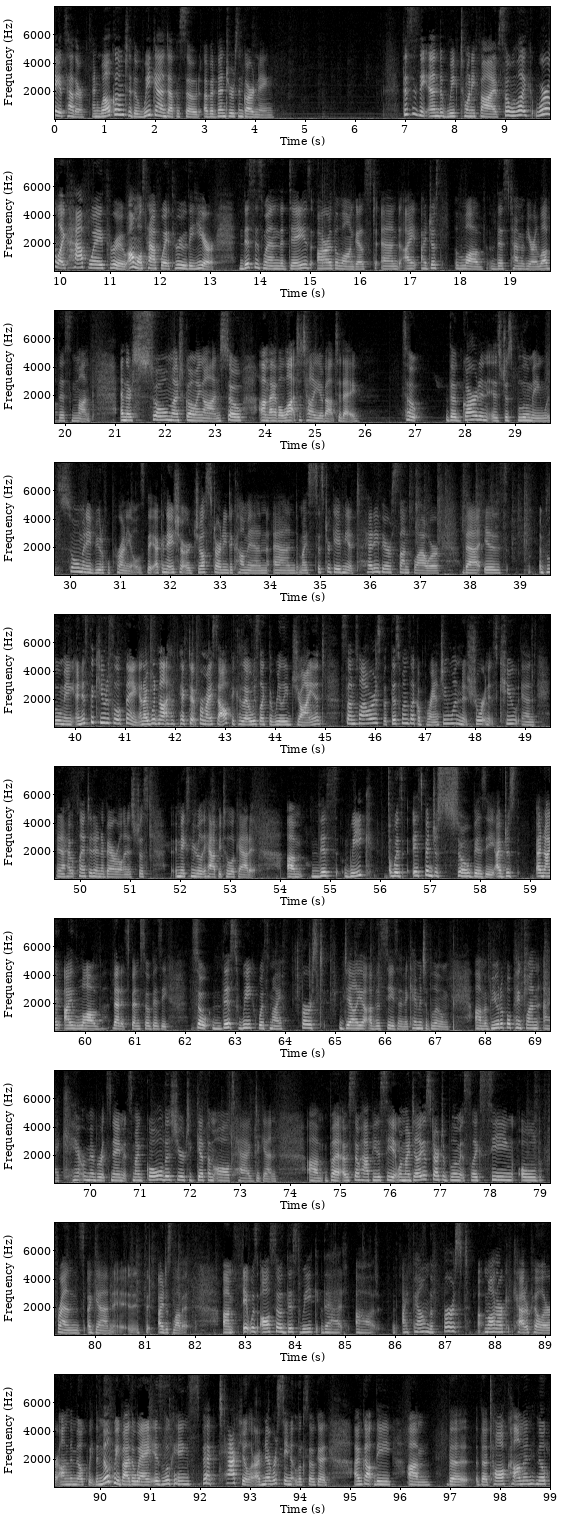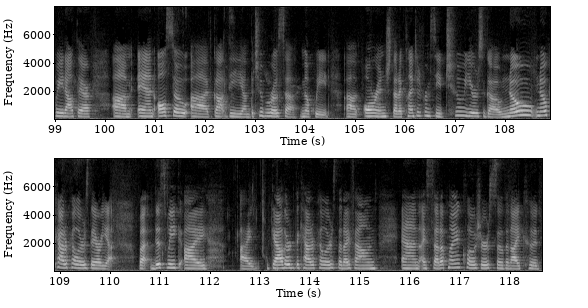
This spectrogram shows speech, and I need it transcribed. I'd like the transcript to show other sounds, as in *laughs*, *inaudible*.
Hey, it's Heather, and welcome to the weekend episode of Adventures in Gardening. This is the end of week 25, so like we're like halfway through, almost halfway through the year. This is when the days are the longest, and I, I just love this time of year. I love this month, and there's so much going on. So um, I have a lot to tell you about today. So the garden is just blooming with so many beautiful perennials. The echinacea are just starting to come in, and my sister gave me a teddy bear sunflower that is blooming, and it's the cutest little thing. And I would not have picked it for myself because I always like the really giant sunflowers, but this one's like a branching one, and it's short and it's cute, and and I have it planted in a barrel, and it's just it makes me really happy to look at it. Um, this week was it's been just so busy. I've just and I I love that it's been so busy. So this week was my first dahlia of the season. It came into bloom. Um, a beautiful pink one. I can't remember its name. It's my goal this year to get them all tagged again. Um, but I was so happy to see it. When my dahlias start to bloom, it's like seeing old friends again. It, it, I just love it. Um, it was also this week that uh, I found the first monarch caterpillar on the milkweed. The milkweed, by the way, is looking spectacular. I've never seen it look so good. I've got the um, the the tall common milkweed out there, um, and also uh, I've got the um, the tuberosa milkweed. Uh, orange that I planted from seed two years ago. No, no caterpillars there yet, but this week I I gathered the caterpillars that I found and I set up my enclosures so that I could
